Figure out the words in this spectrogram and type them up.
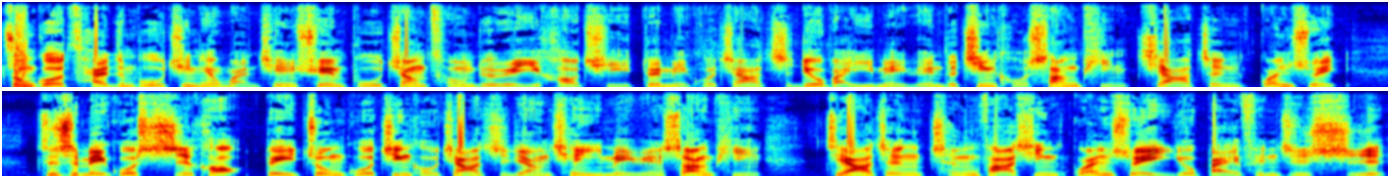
中国财政部今天晚间宣布，将从六月一号起，对美国价值六百亿美元的进口商品加征关税。这是美国十号对中国进口价值两千亿美元商品加征惩罚性关税，由百分之十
